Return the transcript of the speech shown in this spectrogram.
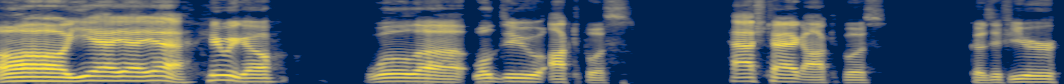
Oh, yeah, yeah, yeah. Here we go. We'll uh we'll do octopus. Hashtag octopus. Because if your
